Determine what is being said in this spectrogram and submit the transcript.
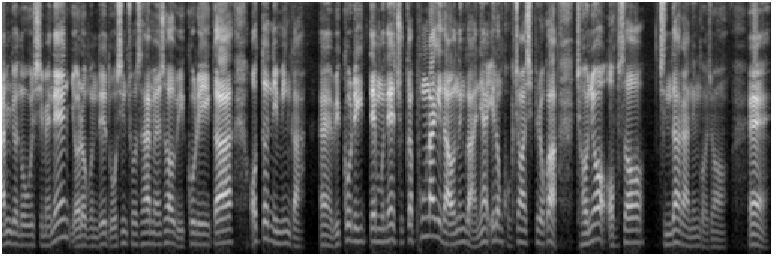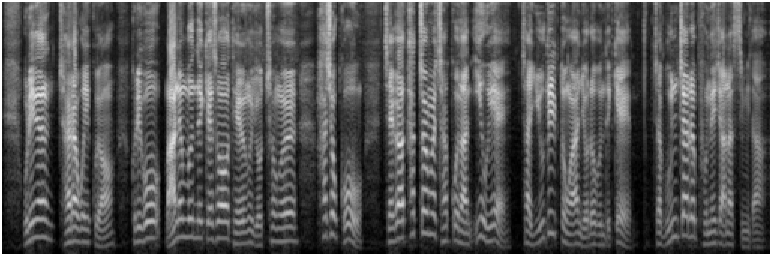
남겨놓으시면은 여러분들 노심초사하면서 윗꼬리가 어떤 의미인가 예, 윗꼬리 때문에 주가 폭락이 나오는 거 아니야? 이런 걱정하실 필요가 전혀 없어 진다라는 거죠. 예, 우리는 잘하고 있고요. 그리고 많은 분들께서 대응을 요청을 하셨고 제가 타점을 잡고 난 이후에 자 6일 동안 여러분들께 자 문자를 보내지 않았습니다.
